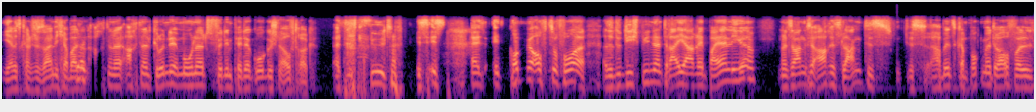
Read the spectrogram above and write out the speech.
Ja, das kann schon sein. Ich habe halt dann 800, 800 Gründe im Monat für den pädagogischen Auftrag. Also nicht gefühlt. es, ist, es, es, kommt mir oft so vor. Also die spielen dann drei Jahre Bayernliga und dann sagen sie, ach, es langt, das, das habe jetzt keinen Bock mehr drauf, weil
